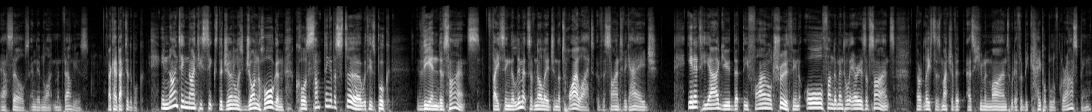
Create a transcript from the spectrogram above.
ourselves and Enlightenment values. Okay, back to the book. In 1996, the journalist John Horgan caused something of a stir with his book, The End of Science Facing the Limits of Knowledge in the Twilight of the Scientific Age. In it, he argued that the final truth in all fundamental areas of science, or at least as much of it as human minds would ever be capable of grasping,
